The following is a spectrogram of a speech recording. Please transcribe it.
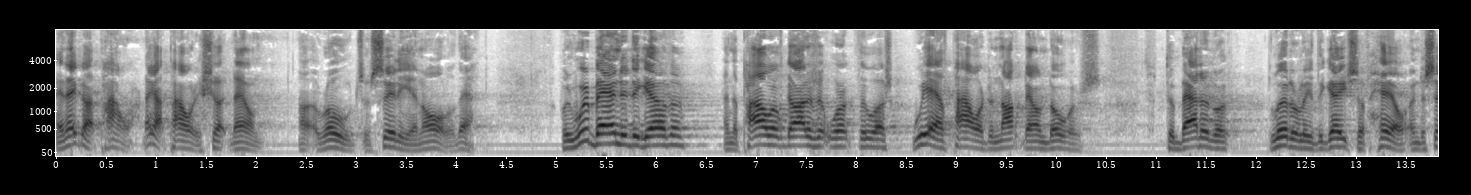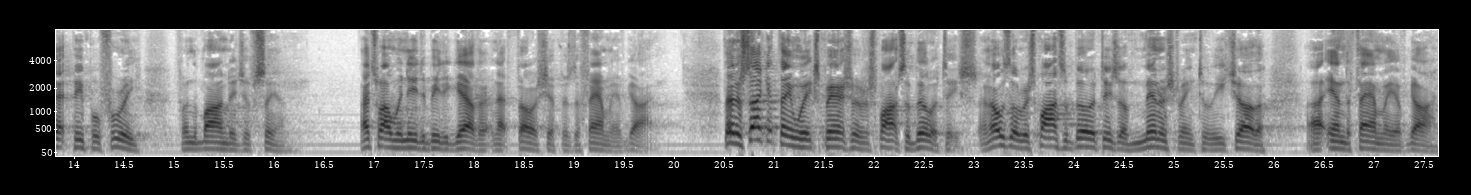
and they've got power. They got power to shut down uh, roads, a city, and all of that. When we're banded together and the power of God is at work through us, we have power to knock down doors, to batter the, literally the gates of hell, and to set people free from the bondage of sin. That's why we need to be together in that fellowship as the family of God. Then the second thing we experience is responsibilities, and those are responsibilities of ministering to each other uh, in the family of God.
